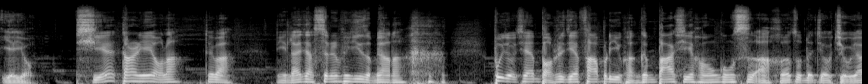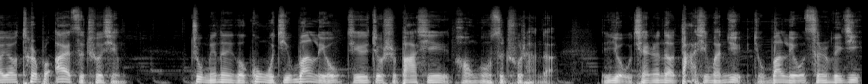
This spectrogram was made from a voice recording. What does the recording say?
也有，鞋当然也有了，对吧？你来架私人飞机怎么样呢？不久前，保时捷发布了一款跟巴西航空公司啊合作的叫九幺幺 Turbo S 车型。著名的那个公务机湾流，其实就是巴西航空公司出产的有钱人的大型玩具，就湾流私人飞机。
